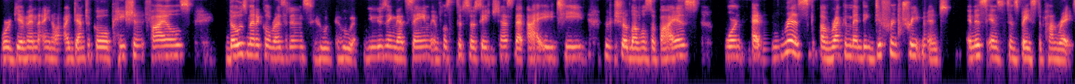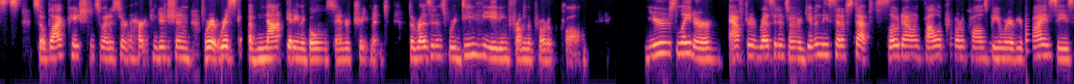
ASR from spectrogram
were given you know identical patient files those medical residents who, who using that same implicit association test, that IAT, who showed levels of bias, were at risk of recommending different treatment in this instance based upon race. So Black patients who had a certain heart condition were at risk of not getting the gold standard treatment. The residents were deviating from the protocol. Years later, after residents are given these set of steps, slow down, follow protocols, be aware of your biases,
